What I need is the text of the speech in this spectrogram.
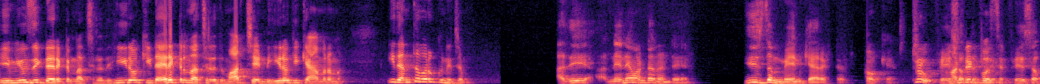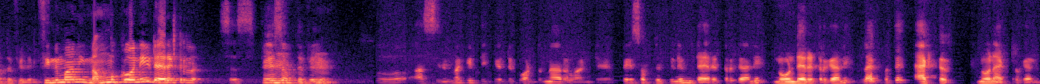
ఈ మ్యూజిక్ డైరెక్టర్ నచ్చలేదు. హీరోకి డైరెక్టర్ నచ్చలేదు. మార్చేయండి. హీరోకి కెమెరా ఇది ఎంతవరకు నిజం? అది నేనేమంటానంటే is the main character. Okay. True hundred percent. Face of the film సినిమాని నమ్ముకొని director face of the film so ఆ సినిమాకి టికెట్ కొంటున్నారు అంటే face of the film director కానీ నోన్ డైరెక్టర్ కానీ లేకపోతే యాక్టర్ నోన్ యాక్టర్ కానీ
